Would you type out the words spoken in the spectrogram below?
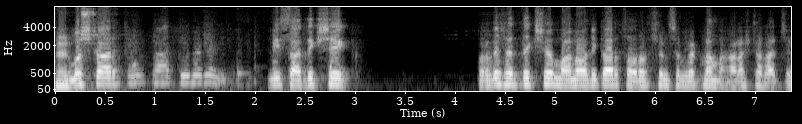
नमस्कार. मी सादिक शेख प्रदेश अध्यक्ष मानवाधिकार संरक्षण संघटना महाराष्ट्र राज्य.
